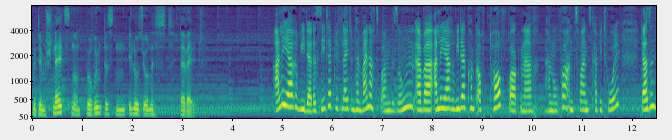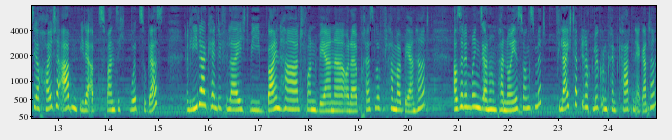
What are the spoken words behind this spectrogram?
mit dem schnellsten und berühmtesten Illusionist der Welt. Alle Jahre wieder, das Lied habt ihr vielleicht unterm Weihnachtsbaum gesungen, aber alle Jahre wieder kommt auch Torfrock nach Hannover und zwar ins Kapitol. Da sind sie auch heute Abend wieder ab 20 Uhr zu Gast. Lieder kennt ihr vielleicht wie Beinhard von Werner oder Presslufthammer Bernhard. Außerdem bringen sie auch noch ein paar neue Songs mit. Vielleicht habt ihr noch Glück und könnt Karten ergattern.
